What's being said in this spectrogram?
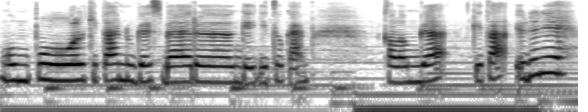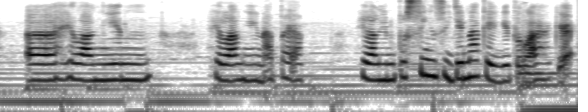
ngumpul kita nugas bareng kayak gitu kan. Kalau enggak kita yaudah deh uh, hilangin hilangin apa ya hilangin pusing sejenak kayak gitulah kayak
